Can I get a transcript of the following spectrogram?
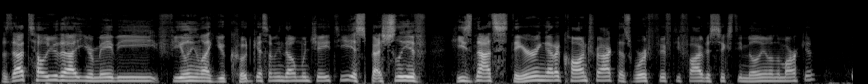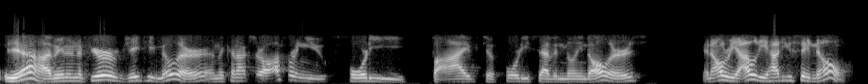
does that tell you that you're maybe feeling like you could get something done with JT, especially if he's not staring at a contract that's worth 55 to 60 million on the market? Yeah, I mean, and if you're JT Miller and the Canucks are offering you 45 to 47 million dollars, in all reality, how do you say no?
